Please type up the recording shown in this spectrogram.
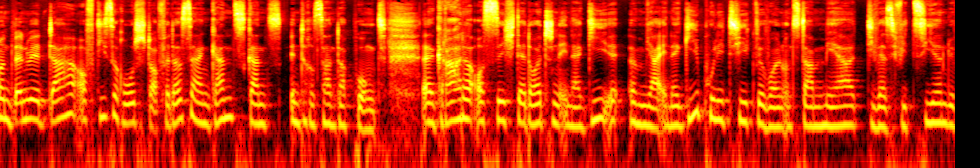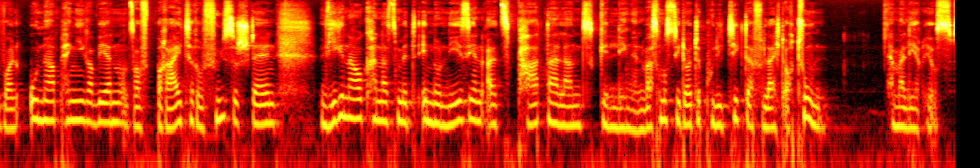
Und wenn wir da auf diese Rohstoffe, das ist ja ein ganz, ganz interessanter Punkt, äh, gerade aus Sicht der deutschen Energie, ähm, ja, Energiepolitik, wir wollen uns da mehr diversifizieren, wir wollen unabhängiger werden, uns auf breitere Füße stellen. Wie genau kann das mit Indonesien als Partnerland gelingen? Was muss die deutsche Politik da vielleicht auch tun, Herr Malerius?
